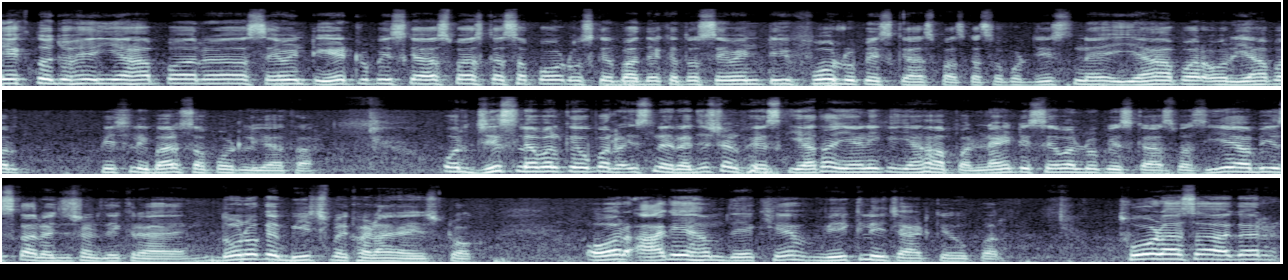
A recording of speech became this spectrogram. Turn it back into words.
एक तो जो है यहाँ पर सेवेंटी एट रुपीज़ के आसपास का सपोर्ट उसके बाद देखें तो सेवेंटी फोर रुपीज़ के आसपास का सपोर्ट जिसने यहाँ पर और यहाँ पर पिछली बार सपोर्ट लिया था। और जिस लेवल के ऊपर इसने रजिस्टर फेस किया था, यानी कि यहाँ पर नाइन्टी सेवन रुपीज़ के आसपास, ये अभी इसका रजिस्टर दिख रहा है। दोनों के बीच में खड़ा है स्टॉक और आगे हम देखें वीकली चार्ट के ऊपर। थोड़ा सा अगर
